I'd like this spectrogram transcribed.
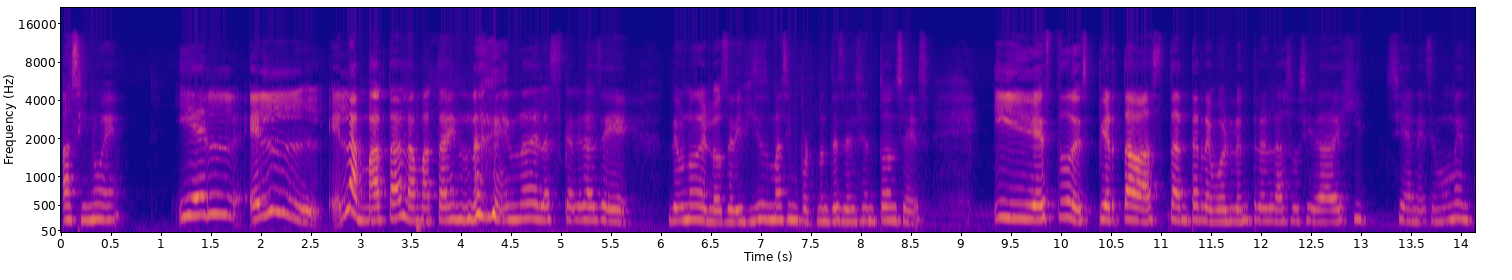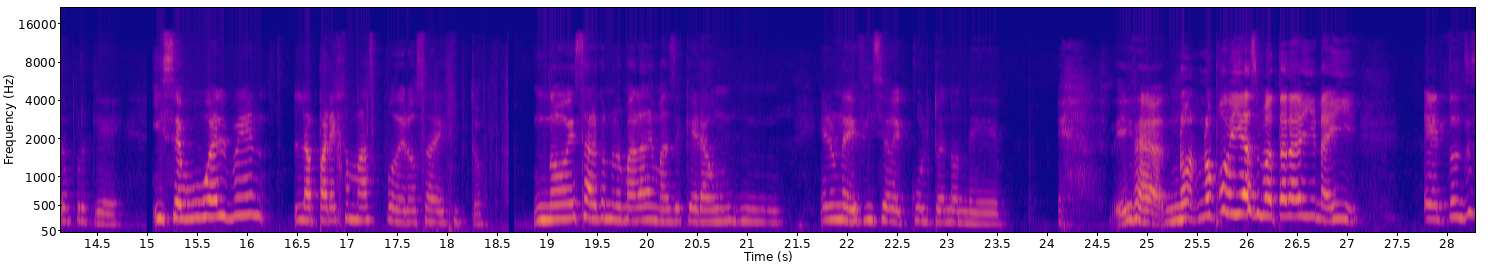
a Sinue. Y él, él, él la mata, la mata en una, de las escaleras de uno de los edificios más importantes de ese entonces. Y esto despierta bastante revuelo entre la sociedad egipcia en ese momento porque... Y se vuelven la pareja más poderosa de Egipto. No es algo normal además de que era un, era un edificio de culto en donde era, no, no podías matar a alguien ahí. Entonces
